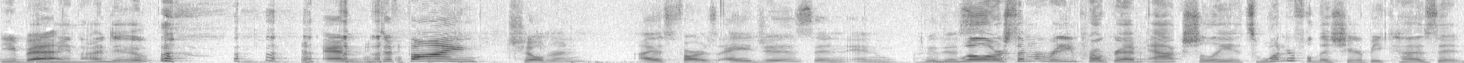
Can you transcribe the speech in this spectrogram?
You bet. I mean, I do. and define children as far as ages and, and who this. well, our summer reading program actually it's wonderful this year because it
